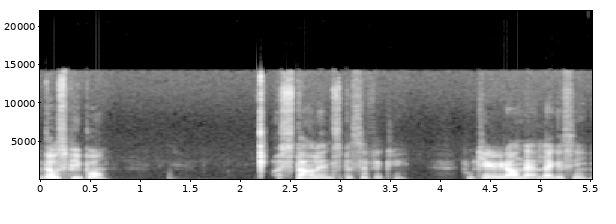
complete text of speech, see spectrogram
Those people, Stalin specifically, who carried on that legacy?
